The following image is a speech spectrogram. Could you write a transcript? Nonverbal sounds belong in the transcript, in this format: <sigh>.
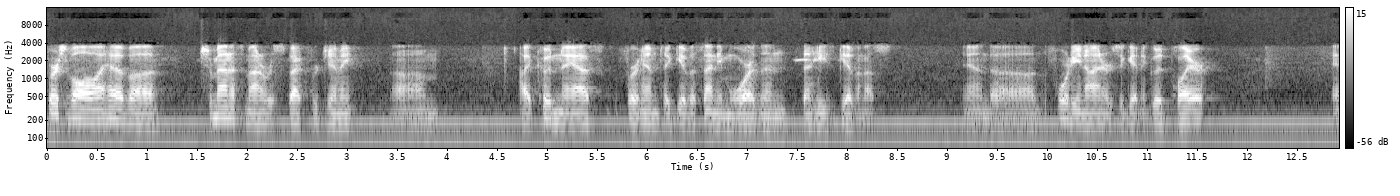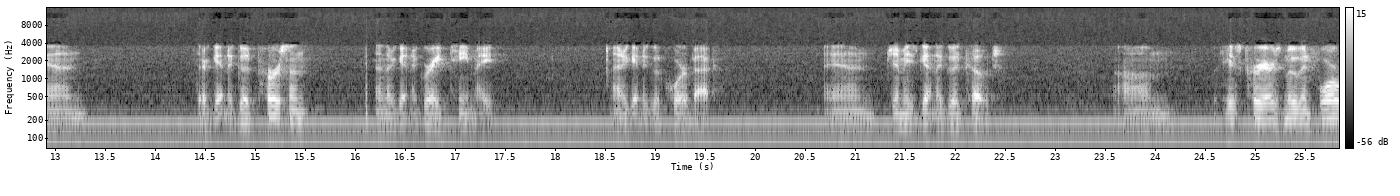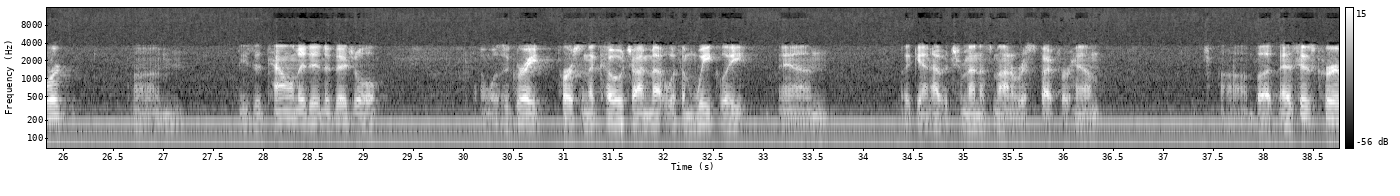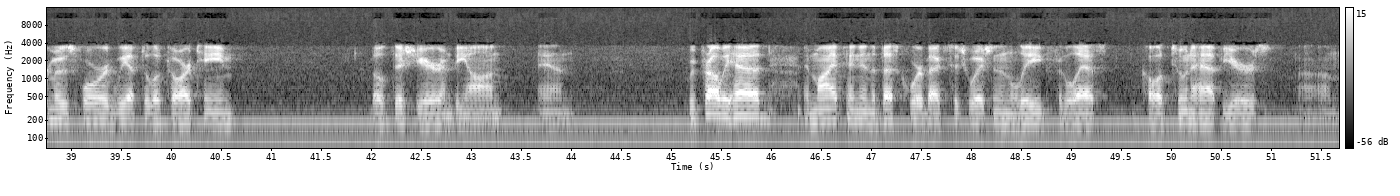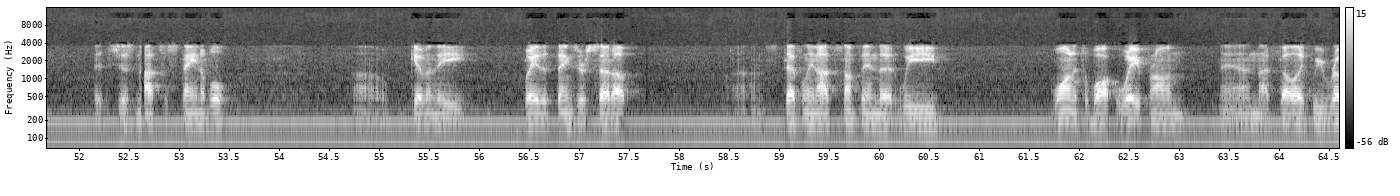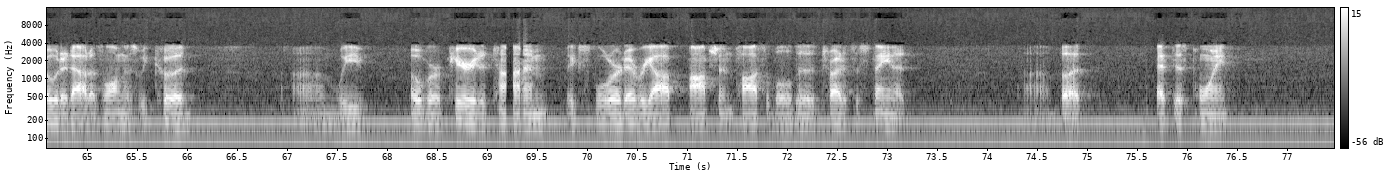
First of all, I have a tremendous amount of respect for Jimmy. Um, I couldn't ask for him to give us any more than, than he's given us. And uh, the 49ers are getting a good player, and they're getting a good person, and they're getting a great teammate, and they're getting a good quarterback. And Jimmy's getting a good coach. Um, his career is moving forward. Um, he's a talented individual and was a great person to coach. I met with him weekly and again have a tremendous amount of respect for him. Uh, but as his career moves forward, we have to look to our team both this year and beyond. And we probably had, in my opinion, the best quarterback situation in the league for the last, call it two and a half years. Um, it's just not sustainable, uh, given the way that things are set up. Uh, it's definitely not something that we wanted to walk away from, and I felt like we rode it out as long as we could. Um, we, over a period of time, explored every op- option possible to try to sustain it. Uh, but at this point,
